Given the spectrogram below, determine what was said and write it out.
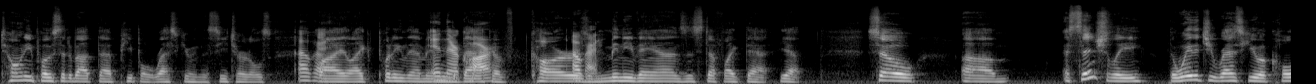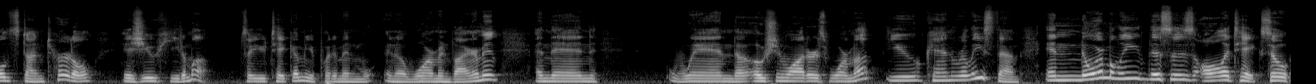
Tony posted about the people rescuing the sea turtles Okay. by like putting them in, In the back car. of cars Okay. and minivans and stuff like that. Yeah. So, um, essentially, the way that you rescue a cold stunned turtle is you heat them up. So you take them, you put them in in a warm environment, and then when the ocean waters warm up, you can release them. And normally, this is all it takes. So,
